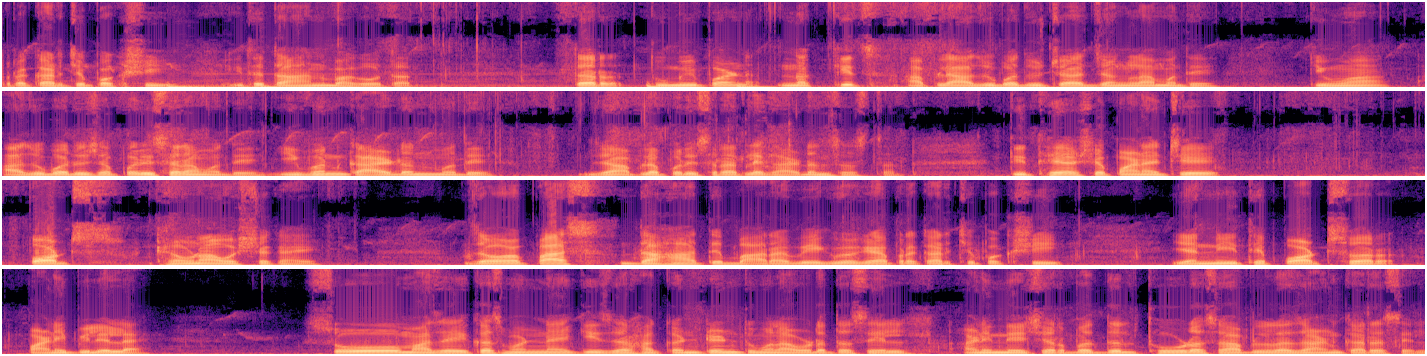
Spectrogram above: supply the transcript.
प्रकारचे पक्षी इथे तहान भागवतात. तर तुम्ही पण नक्कीच आपल्या आजूबाजूच्या जंगलामध्ये किंवा आजूबाजूच्या परिसरामध्ये इव्हन गार्डनमध्ये ज्या आपल्या परिसरातले गार्डन्स असतात तिथे असे पाण्याचे पॉट्स ठेवणं आवश्यक आहे. जवळपास दहा ते बारा वेगवेगळ्या प्रकारचे पक्षी यांनी इथे पॉट्सवर पाणी पिलेलं आहे. सो माझं एकच म्हणणं आहे की जर हा कंटेंट तुम्हाला आवडत असेल आणि नेचरबद्दल थोडंसं आपल्याला जाणकार असेल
